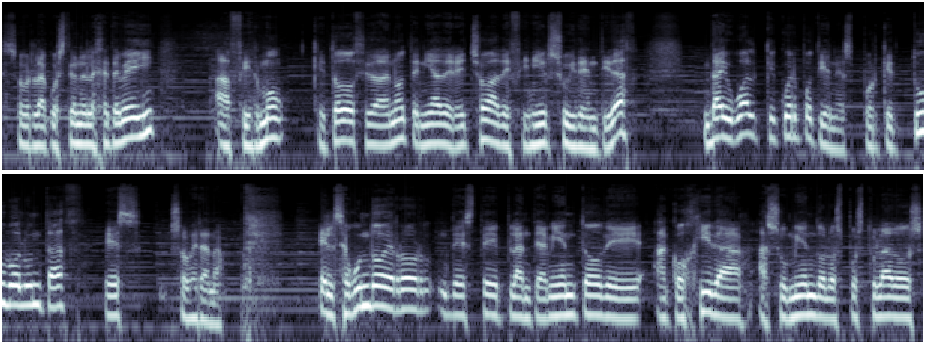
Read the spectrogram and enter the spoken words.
sobre la cuestión LGTBI, afirmó que todo ciudadano tenía derecho a definir su identidad. Da igual qué cuerpo tienes, porque tu voluntad es soberana. El segundo error de este planteamiento de acogida, asumiendo los postulados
